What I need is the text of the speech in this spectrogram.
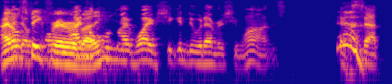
I don't speak own- for everybody. I don't own my wife. She can do whatever she wants. Yeah. Except,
